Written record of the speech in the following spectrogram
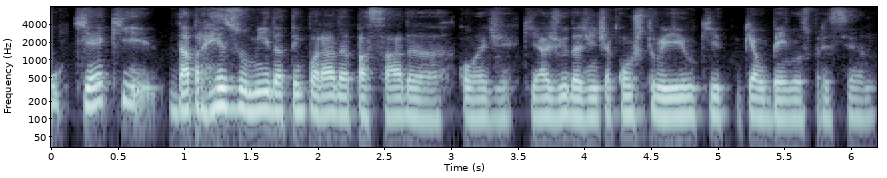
O que é que dá para resumir da temporada passada, Conde, que ajuda a gente a construir o que, o que é o Bengals para esse ano?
